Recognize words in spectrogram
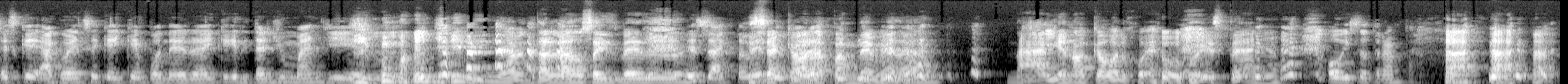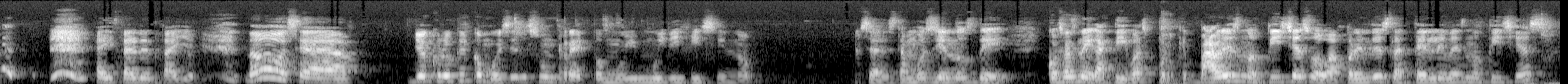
Es que acuérdense que hay que poner, hay que gritar Jumanji. el- Jumanji, y aventar al lado seis veces. güey. Y Exactamente. se acaba la pandemia, ¿no? Nah, alguien no acabó el juego, güey, este año. O hizo trampa. Ahí está el detalle. No, o sea, yo creo que como dices es un reto muy, muy difícil, ¿no? O sea, estamos llenos de cosas negativas porque abres noticias o aprendes la tele, ves noticias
